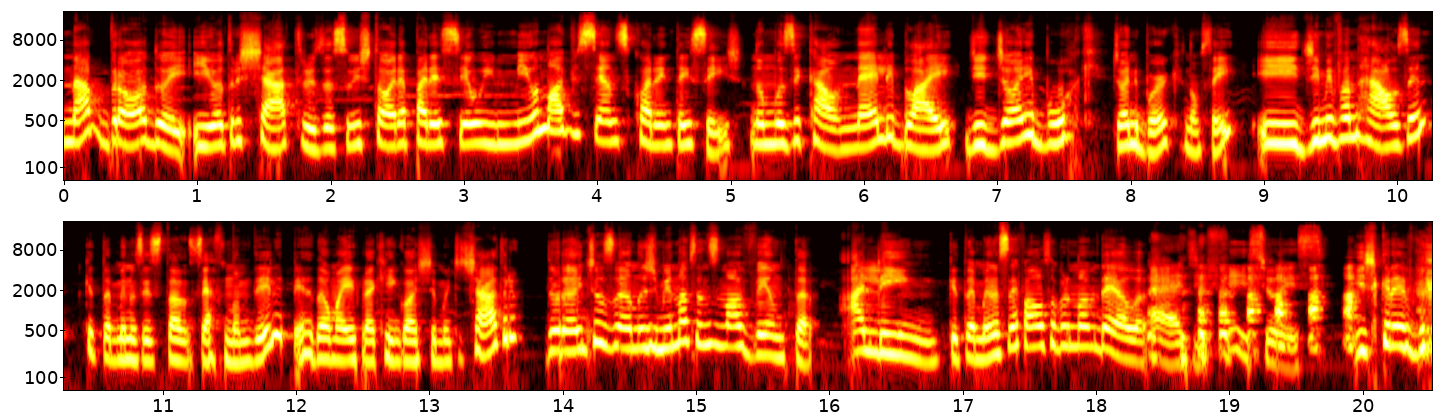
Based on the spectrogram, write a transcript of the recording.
Na Broadway e outros teatros, a sua história apareceu em 1946 no musical Nellie Bly de Johnny Burke, Johnny Burke, não sei, e Jimmy Van Housen, que também não sei se tá certo o nome dele, perdão aí pra quem gosta muito de teatro, durante os anos 1990. A Lynn, que também não sei falar sobre o nome dela. É difícil esse. Escreveu.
